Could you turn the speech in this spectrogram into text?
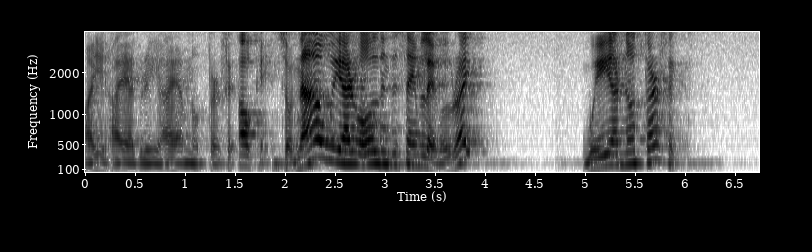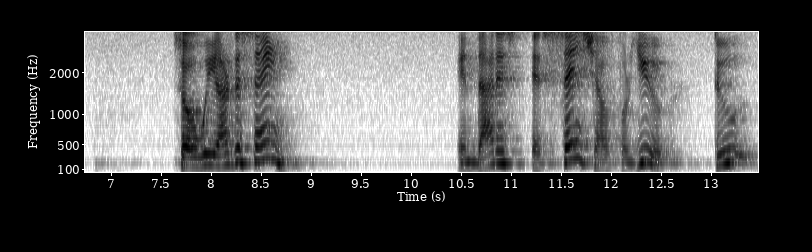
I, I agree. I am not perfect. Okay, so now we are all in the same level, right? We are not perfect. So we are the same. And that is essential for you to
